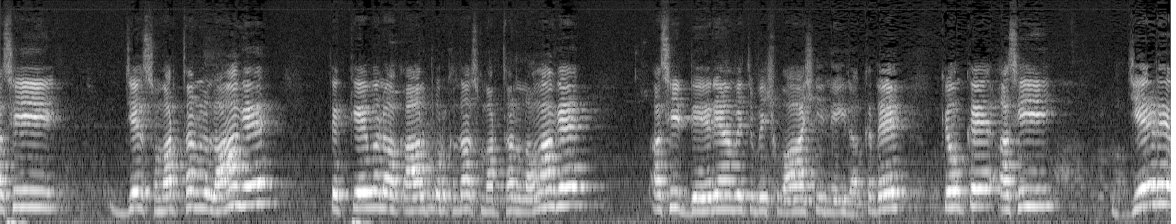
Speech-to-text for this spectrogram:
ਅਸੀਂ ਜੇ ਸਮਰਥਨ ਲਾਂਗੇ ਤੇ ਕੇਵਲ ਅਕਾਲ ਪੁਰਖ ਦਾ ਸਮਰਥਨ ਲਵਾਂਗੇ ਅਸੀਂ ਡੇਰਿਆਂ ਵਿੱਚ ਵਿਸ਼ਵਾਸ ਹੀ ਨਹੀਂ ਰੱਖਦੇ ਕਿਉਂਕਿ ਅਸੀਂ ਜਿਹੜੇ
